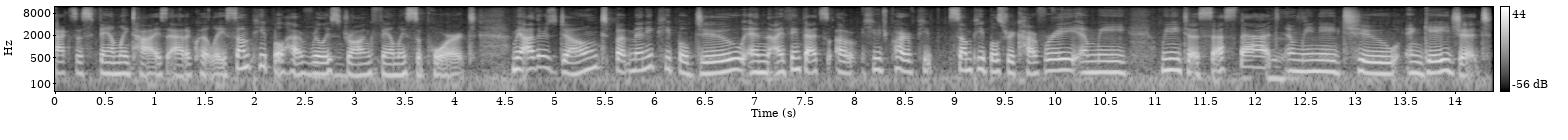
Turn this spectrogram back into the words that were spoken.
access family ties adequately. Some people have really strong family support. I mean, others don't, but many people do, and I think that's a huge part of peop some people's recovery. And we we need to assess that, and we need to engage it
